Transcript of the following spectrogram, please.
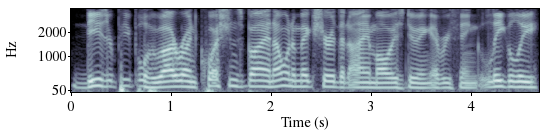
these are people who I run questions by, and I want to make sure that I am always doing everything legally.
